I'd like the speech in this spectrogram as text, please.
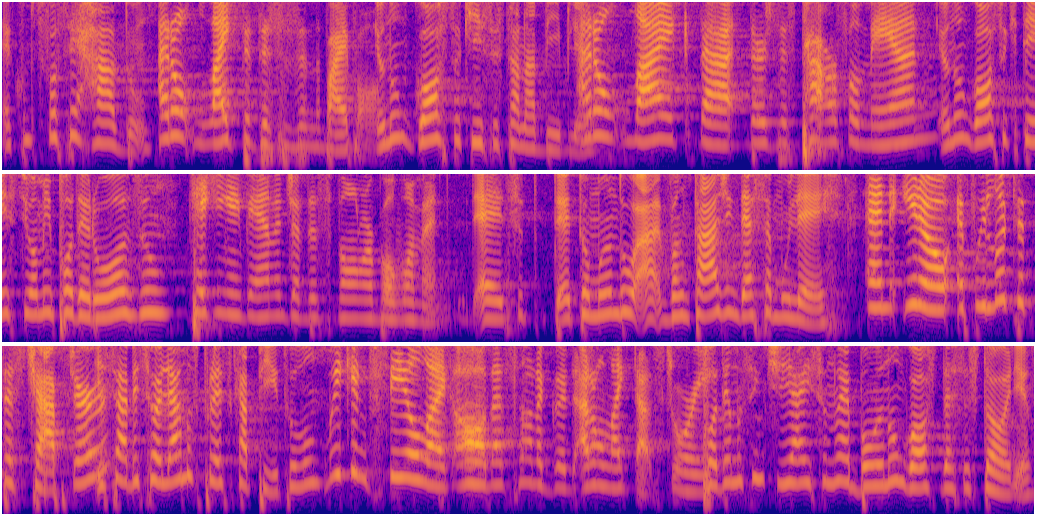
É como se fosse errado. I don't like that this is in the Bible. Eu não gosto que isso está na Bíblia. I don't like that there's this powerful man Eu não gosto que tem esse homem poderoso taking advantage of this vulnerable woman. é, é, tomando a vantagem dessa mulher. And, you know, if we looked at this chapter, E sabe, se olharmos para esse capítulo, we can feel like, oh, that's not a good, I don't like that story. podemos sentir, ah, isso não é bom, eu não gosto dessa história.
